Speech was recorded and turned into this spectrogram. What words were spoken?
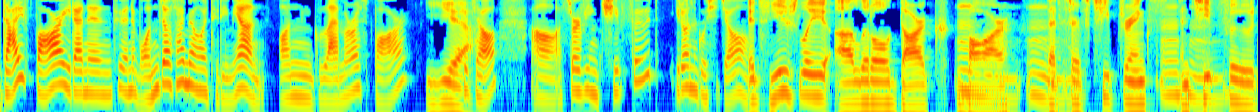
dive bar이라는 표현을 먼저 설명을 드리면, unglamorous bar, Yeah. 그죠? 어, serving cheap food 이런 곳이죠. It's usually a little dark bar that serves cheap drinks and cheap food.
